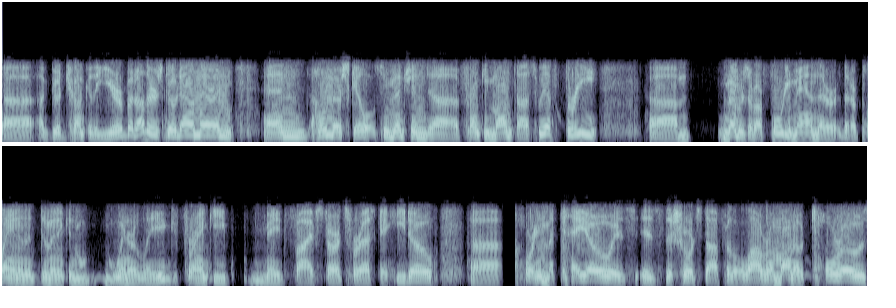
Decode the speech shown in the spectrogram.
uh, a good chunk of the year. But others go down there and and hone their skills. You mentioned uh, Frankie Montas. We have three. Um, members of our 40 man that are that are playing in the Dominican Winter League. Frankie made five starts for Escogido. Uh, Jorge Mateo is is the shortstop for the La Romana Toros,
